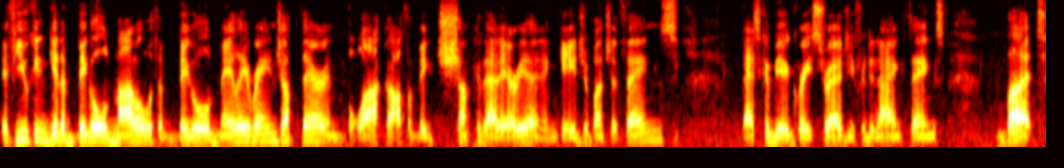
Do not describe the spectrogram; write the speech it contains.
If you can get a big old model with a big old melee range up there and block off a big chunk of that area and engage a bunch of things, that's going to be a great strategy for denying things. But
